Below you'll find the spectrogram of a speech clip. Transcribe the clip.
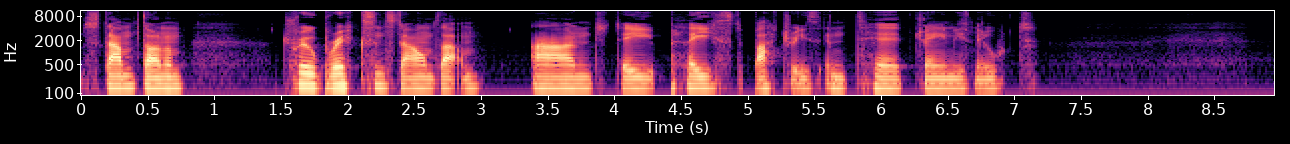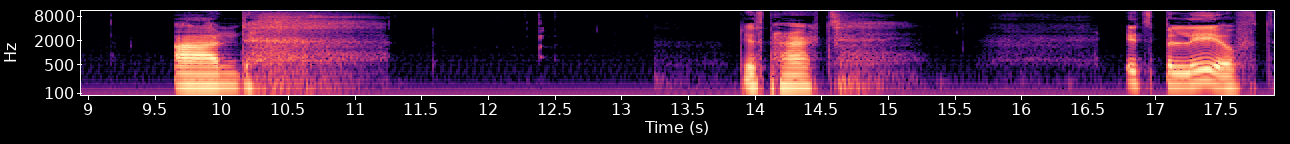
stamped on them, threw bricks and stones at them, and they placed batteries into Jamie's mouth. And this part, it's believed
